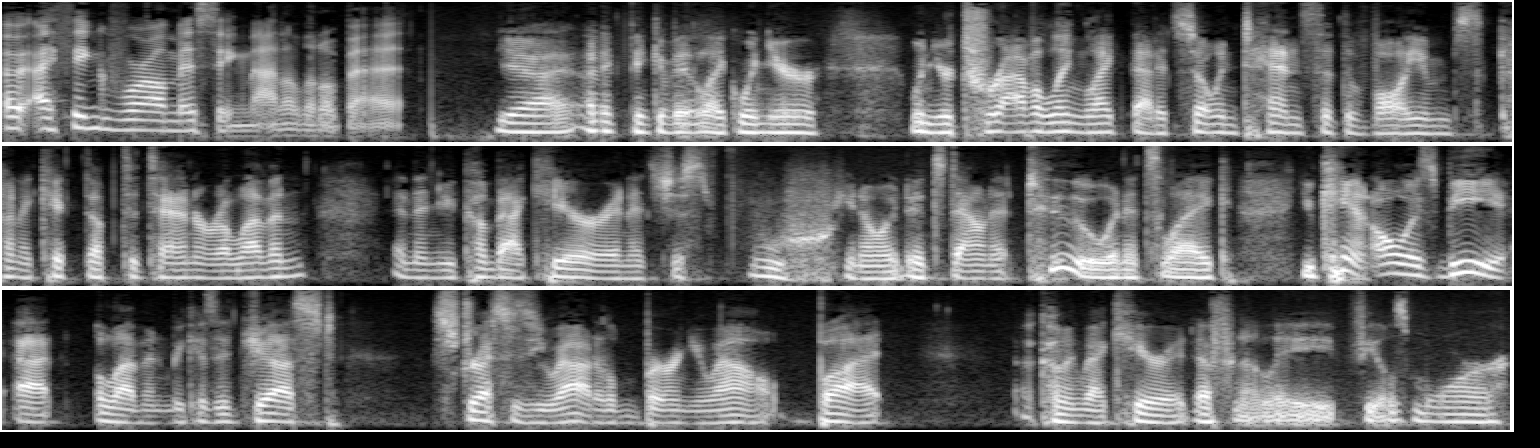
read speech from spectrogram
I think we're all missing that a little bit. Yeah, I think of it like when you're when you're traveling like that, it's so intense that the volume's kind of kicked up to ten or eleven, and then you come back here and it's just, whew, you know, it, it's down at two, and it's like you can't always be at eleven because it just stresses you out. It'll burn you out. But uh, coming back here, it definitely feels more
